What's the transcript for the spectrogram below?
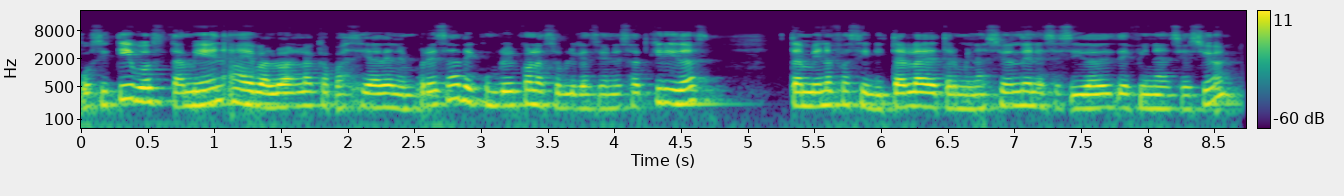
positivos, también a evaluar la capacidad de la empresa de cumplir con las obligaciones adquiridas, también a facilitar la determinación de necesidades de financiación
